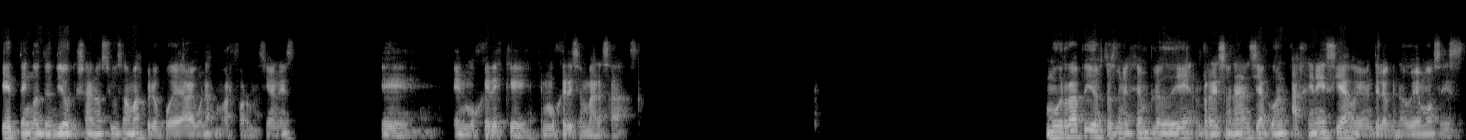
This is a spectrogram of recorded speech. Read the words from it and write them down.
que tengo entendido que ya no se usa más, pero puede dar algunas malformaciones eh, en, mujeres que, en mujeres embarazadas. Muy rápido, esto es un ejemplo de resonancia con agenesia. Obviamente lo que no vemos es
